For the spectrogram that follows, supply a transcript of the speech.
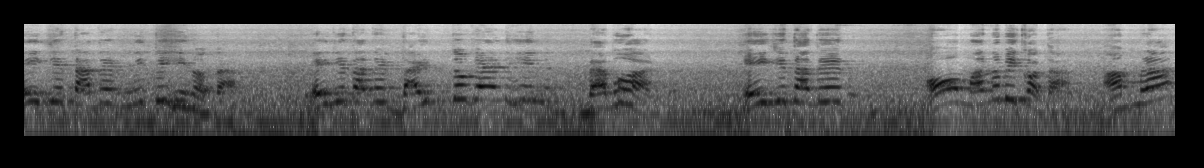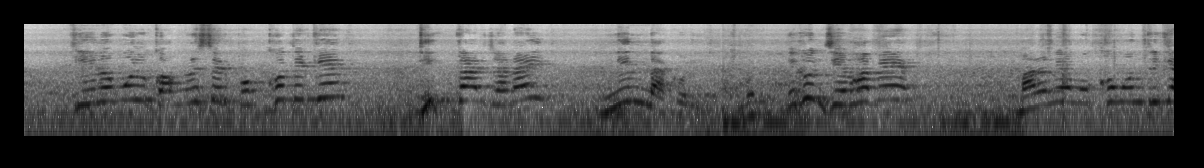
এই যে তাদের নীতিহীনতা, এই যে তাদের দায়িত্বজ্ঞানহীন ব্যবহার, এই যে তাদের অমানবিকতা, আমরা তৃণমূল কংগ্রেসের পক্ষ থেকে ধিক্কার জানাই, নিন্দা করি। দেখুন, যেভাবে মাননীয় মুখ্যমন্ত্রীকে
